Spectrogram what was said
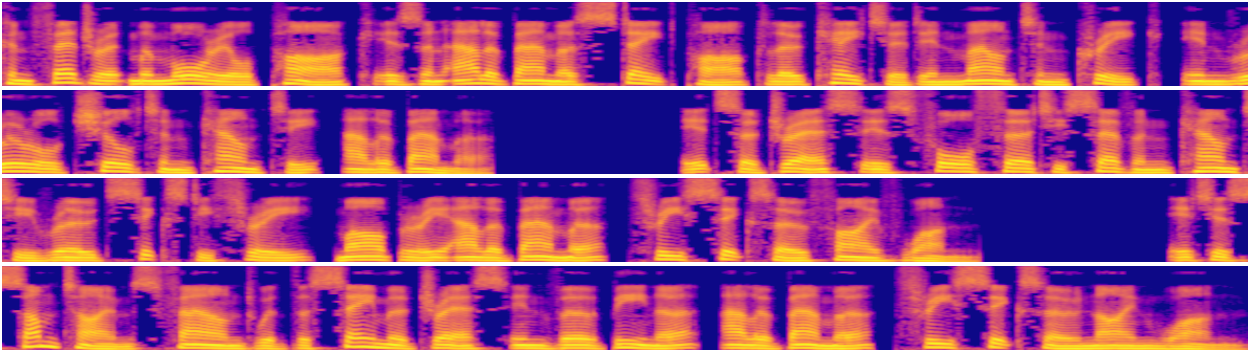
Confederate Memorial Park is an Alabama state park located in Mountain Creek, in rural Chilton County, Alabama. Its address is 437 County Road 63, Marbury, Alabama, 36051. It is sometimes found with the same address in Verbena, Alabama, 36091.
